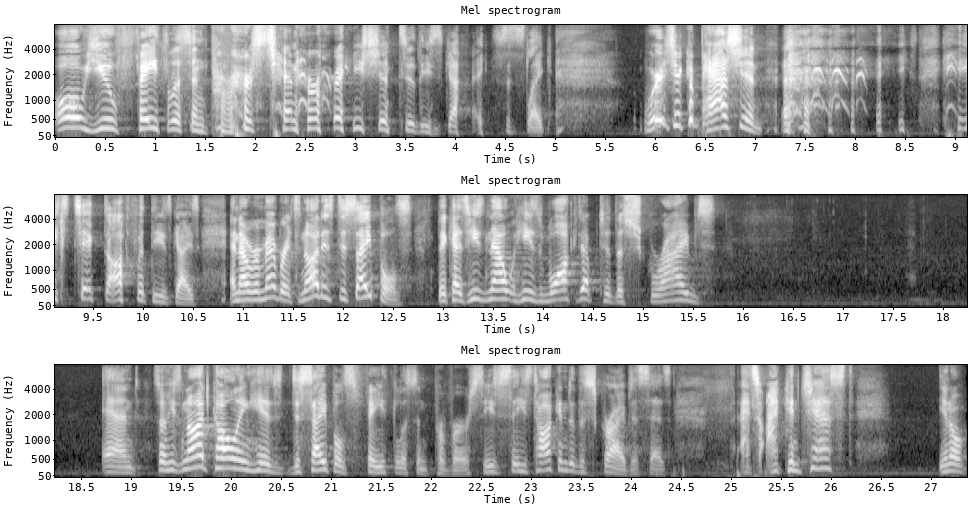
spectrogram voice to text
Oh, you faithless and perverse generation to these guys. It's like, where's your compassion? he's, ticked off with these guys. And now remember, it's not his disciples because he's now he's walked up to the scribes. And so he's not calling his disciples faithless and perverse. He's, he's talking to the scribes. It says, so I can just, you know,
